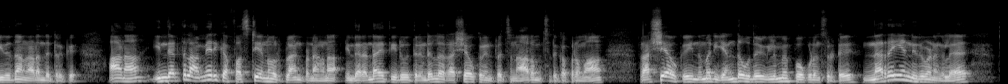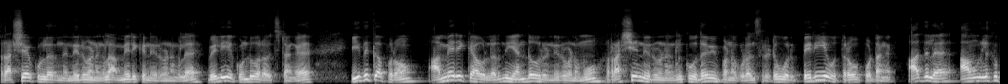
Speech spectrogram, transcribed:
இதுதான் நடந்துட்டுருக்கு. ஆனால் இந்த இடத்துல அமெரிக்கா ஃபஸ்ட்டு என்ன ஒரு பிளான் பண்ணாங்கன்னா இந்த ரெண்டாயிரத்தி இருபத்தி ரெண்டில் ரஷ்யா உக்ரைன் பிரச்சனை ஆரம்பிச்சதுக்கப்புறமா ரஷ்யாவுக்கு இந்த மாதிரி எந்த உதவிகளுமே போகக்கூடாதுன்னு சொல்லிட்டு நிறைய நிறுவனங்களை ரஷ்யாக்குள்ளே இருந்த நிறுவனங்களை அமெரிக்க நிறுவனங்களை வெளியே கொண்டு வர வச்சுட்டாங்க. இதுக்கப்புறம் அமெரிக்காவிலேருந்து எந்த ஒரு நிறுவனமும் ரஷ்ய நிறுவனங்களுக்கு உதவி பண்ணக்கூடாதுன்னு சொல்லிட்டு ஒரு பெரிய உத்தரவு போட்டாங்க. அதில் அவங்களுக்கு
